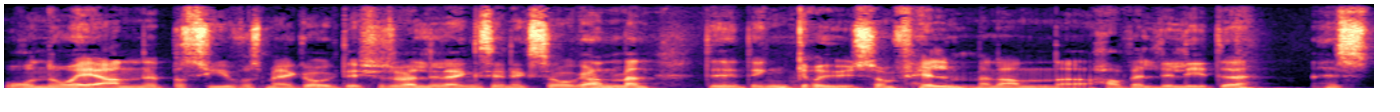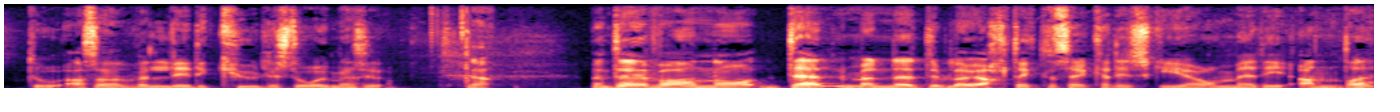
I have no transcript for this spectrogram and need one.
Og nå er han på syv hos meg òg. Det er ikke så veldig lenge siden jeg så han, men det, det er en grusom film. Men han eh, har veldig lite, altså, veldig lite kul historiemessig. Ja. Men det var nå den, men eh, det blir jo artig å se hva de skal gjøre med de andre.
